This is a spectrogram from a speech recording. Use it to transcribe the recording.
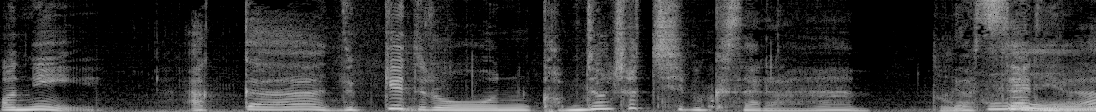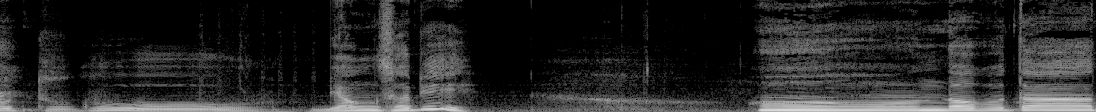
언니, 아까 늦게 들어온 검정 셔츠 입은 그 사람 몇 누구, 살이야? 누구? 명섭이? 어, 너보다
